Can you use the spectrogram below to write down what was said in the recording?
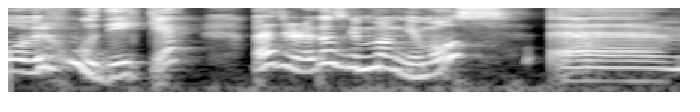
overhodet ikke. Og jeg tror det er ganske mange med oss. Eh,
